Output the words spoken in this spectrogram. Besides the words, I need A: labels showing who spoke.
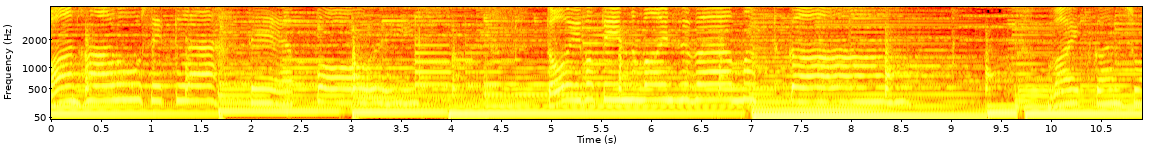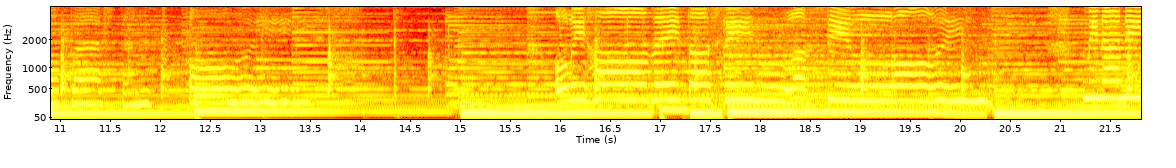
A: vaan halusit lähteä pois. Toivotin vain hyvää matkaa, vaikka en sua päästänyt ois. Oli haaveita sinulla silloin, minä niin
